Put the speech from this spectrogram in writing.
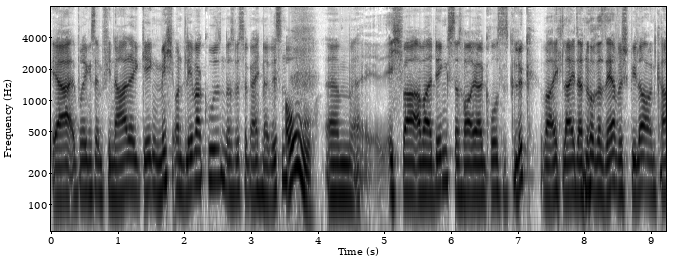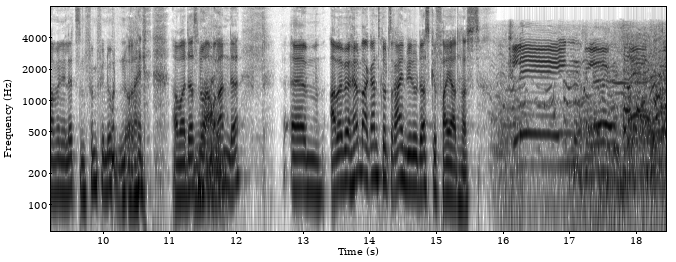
ja, übrigens im Finale gegen mich und Leverkusen, das wirst du gar nicht mehr wissen. Oh. Ähm, ich war allerdings, das war euer großes Glück, war ich leider nur Reservespieler und kam in den letzten fünf Minuten nur rein. Aber das nur am. Rande. Ähm, aber wir hören mal ganz kurz rein, wie du das gefeiert hast. Kling, Glück, Hamburg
